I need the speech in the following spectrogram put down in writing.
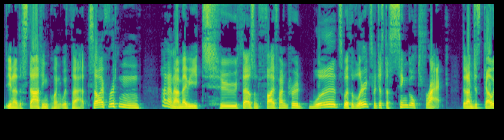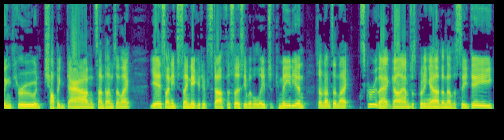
you know, the starting point with that. So I've written, I don't know, maybe 2,500 words worth of lyrics for just a single track that I'm just going through and chopping down. And sometimes I'm like, yes, I need to say negative stuff associated with a legit comedian. Sometimes I'm like, screw that guy. I'm just putting out another CD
